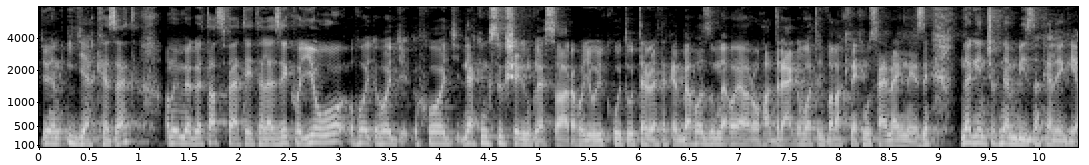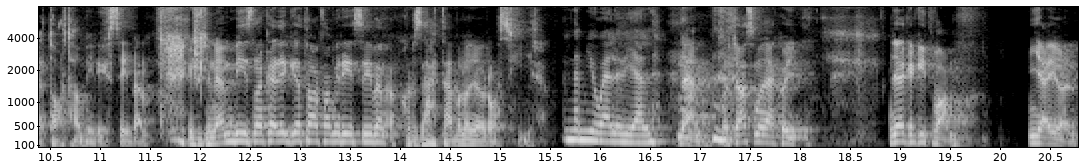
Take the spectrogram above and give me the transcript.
egy olyan igyekezet, ami mögött azt feltételezik, hogy jó, hogy, hogy, hogy hogy nekünk szükségünk lesz arra, hogy új kultúrterületeket behozzunk, mert olyan rohadt drága volt, hogy valakinek muszáj megnézni. Megint csak nem bíznak eléggé a tartalmi részében. És hogyha nem bíznak eléggé a tartalmi részében, akkor az általában nagyon rossz hír. Nem jó előjel. Nem. Hogyha azt mondják, hogy gyerekek, itt van, mindjárt jön,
